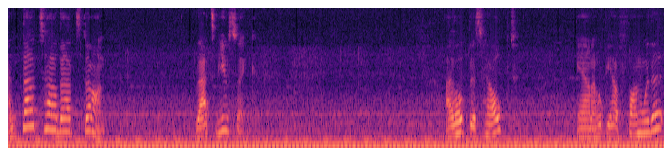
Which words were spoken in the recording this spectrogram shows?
And that's how that's done. That's ViewSync. I hope this helped, and I hope you have fun with it.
